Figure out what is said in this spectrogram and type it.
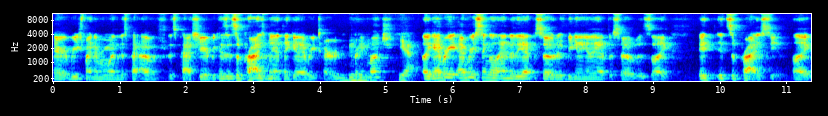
or it reached my number one this of this past year because it surprised me. I think at every turn, pretty mm-hmm. much. Yeah. Like every every single end of the episode or the beginning of the episode was like it it surprised you, like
